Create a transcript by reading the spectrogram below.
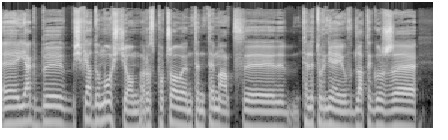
e, jakby świadomością rozpocząłem ten temat e, teleturniejów, dlatego że e,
